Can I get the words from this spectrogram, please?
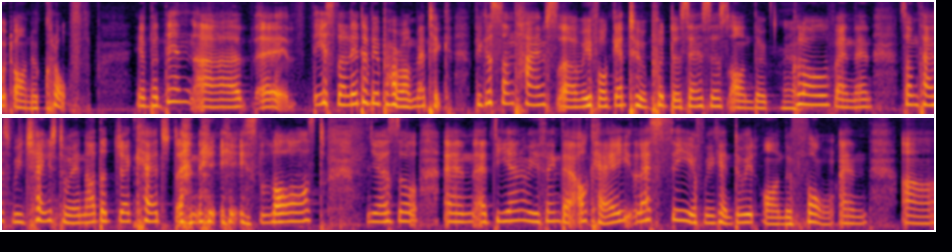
put on the cloth. Yeah, but then uh, uh, it's a little bit problematic because sometimes uh, we forget to put the sensors on the Yeah. cloth, and then sometimes we change to another jacket, and it is lost. Yeah, so and at the end we think that okay, let's see if we can do it on the phone, and uh,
